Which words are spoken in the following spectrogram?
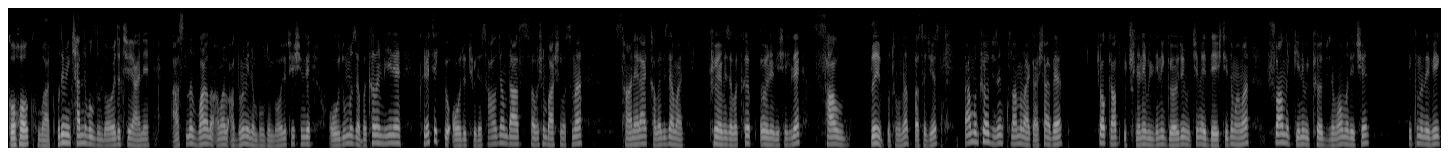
Gohogwalk. Bu da benim kendi bulduğum bir türü yani. Aslında var olan ama adını benim bulduğum bir türü. Şimdi ordumuza bakalım yine klasik bir ordu türüyle sağlayacağım. Daha savaşın başlamasına saniyeler kala biz hemen köyümüze bakıp öyle bir şekilde saldır butonuna basacağız. Ben bu düzeni kullandım arkadaşlar ve çok rahat üçlenebildiğini gördüğüm için ve değiştirdim ama şu anlık yeni bir kör düzenim olmadığı için yakında da bir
